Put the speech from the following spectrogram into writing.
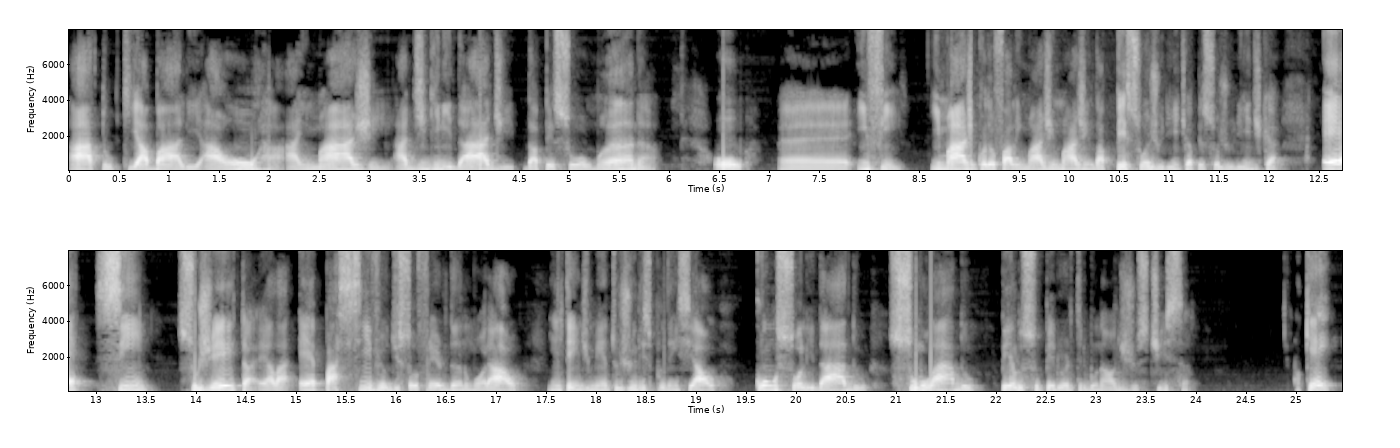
ato que abale a honra, a imagem, a dignidade da pessoa humana, ou, é, enfim, imagem, quando eu falo imagem, imagem da pessoa jurídica, a pessoa jurídica é, sim, sujeita, ela é passível de sofrer dano moral, entendimento jurisprudencial consolidado, sumulado pelo Superior Tribunal de Justiça, ok?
